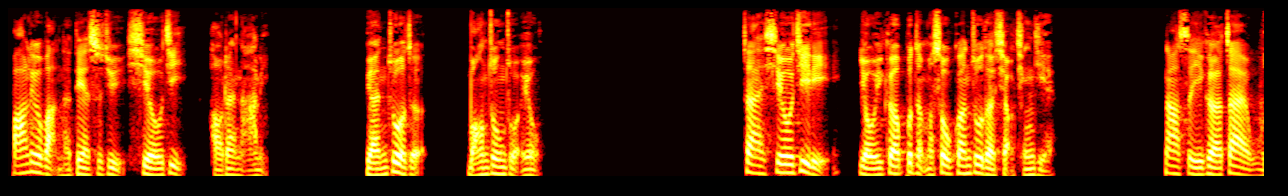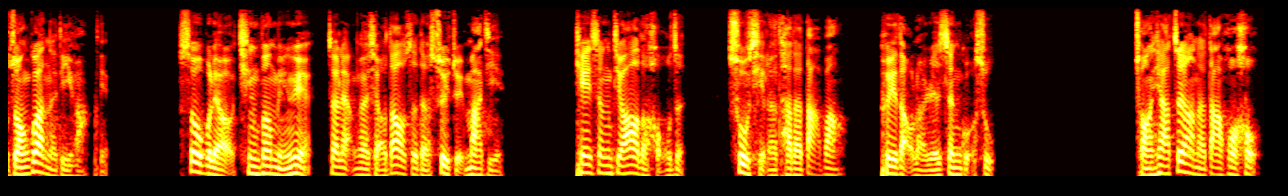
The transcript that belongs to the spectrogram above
八六版的电视剧《西游记》好在哪里？原作者王中左右。在《西游记》里有一个不怎么受关注的小情节，那是一个在武装观的地方，受不了清风明月这两个小道士的碎嘴骂街。天生骄傲的猴子竖起了他的大棒，推倒了人参果树。闯下这样的大祸后，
